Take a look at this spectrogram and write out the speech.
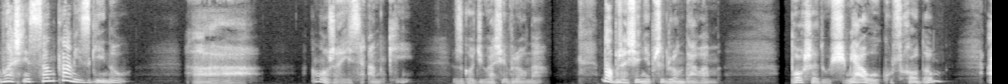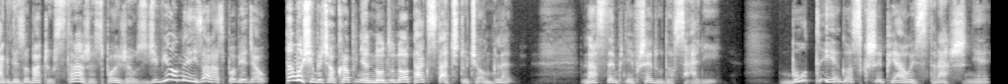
Właśnie z sankami zginął. A, może i sanki, zgodziła się wrona. Dobrze się nie przyglądałam. Poszedł śmiało ku schodom, a gdy zobaczył strażę, spojrzał zdziwiony i zaraz powiedział — to musi być okropnie nudno tak stać tu ciągle. Następnie wszedł do sali. Buty jego skrzypiały strasznie,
